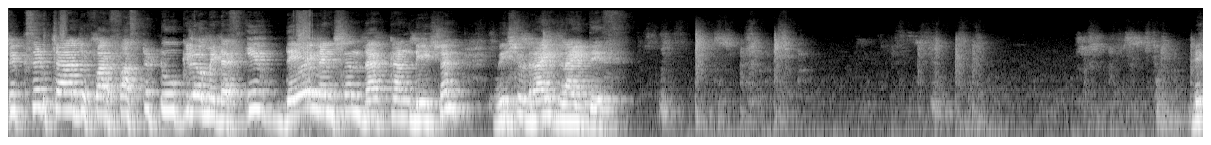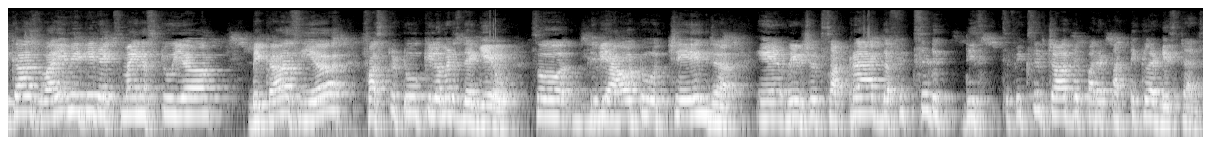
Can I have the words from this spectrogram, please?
fixed charge for first 2 kilometers. If they mention that condition, we should write like this. Because why we did x minus 2 here? Because here first 2 kilometers they gave. So we have to change, uh, eh, we should subtract the fixed, this fixed charge for a particular distance.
